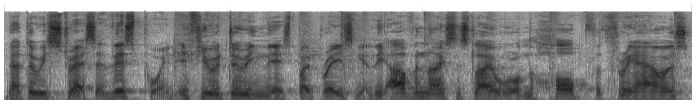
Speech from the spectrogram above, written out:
Now, do we stress, at this point, if you were doing this by braising it in the oven nice and slow or on the hob for three hours,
